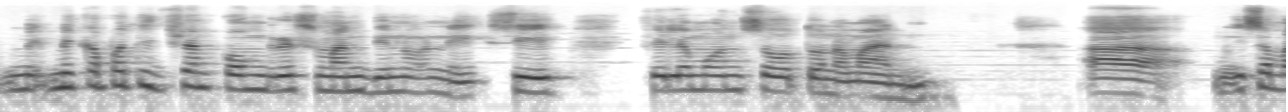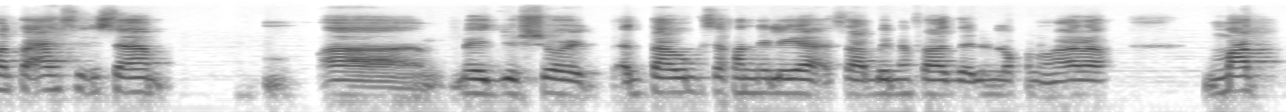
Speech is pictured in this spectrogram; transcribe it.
may, may kapatid siyang congressman din noon eh, si Philemon Soto naman. Ah, yung isa mataas, isa ah, medyo short. Ang tawag sa kanila, sabi ng father-in-law ko nung araw, Matt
